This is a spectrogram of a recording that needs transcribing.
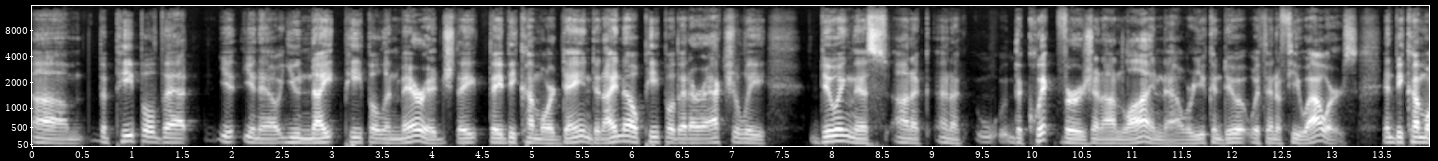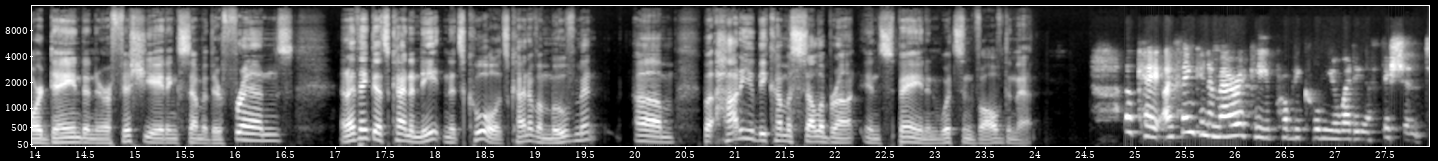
um, the people that you, you know unite people in marriage they they become ordained and i know people that are actually doing this on a on a the quick version online now where you can do it within a few hours and become ordained and they're officiating some of their friends and i think that's kind of neat and it's cool it's kind of a movement um, but how do you become a celebrant in spain and what's involved in that okay i think in america you probably call me a wedding officiant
